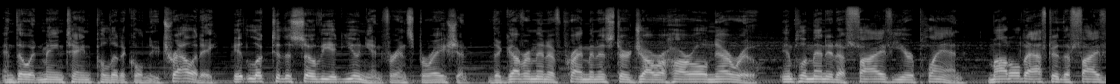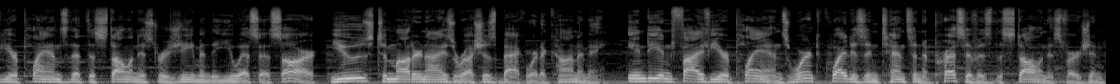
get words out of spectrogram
and though it maintained political neutrality, it looked to the Soviet Union for inspiration. The government of Prime Minister Jawaharlal Nehru implemented a five-year plan modeled after the five-year plans that the Stalinist regime in the USSR used to modernize Russia's backward economy. Indian five-year plans weren't quite as intense and oppressive as the Stalinist version.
